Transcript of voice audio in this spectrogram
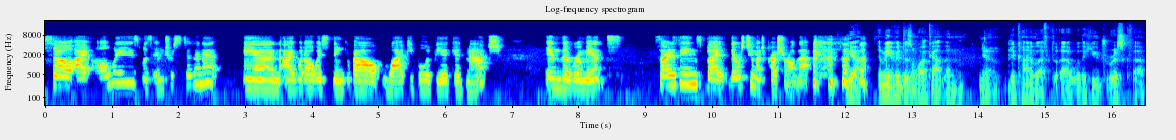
So I always was interested in it, and I would always think about why people would be a good match in the romance side of things, but there was too much pressure on that. yeah, I mean, if it doesn't work out, then you know you're kind of left uh, with a huge risk there.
